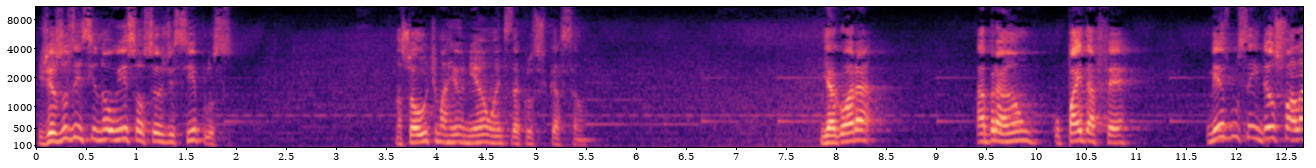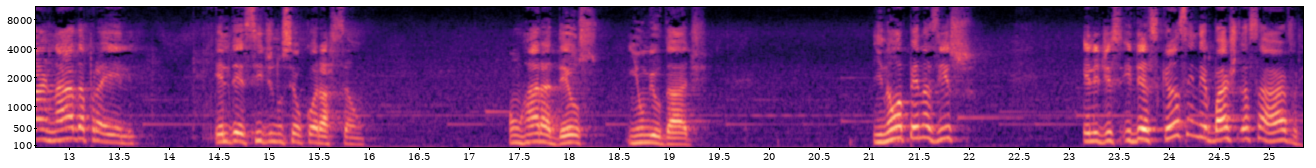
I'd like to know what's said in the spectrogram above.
E Jesus ensinou isso aos seus discípulos na sua última reunião antes da crucificação. E agora, Abraão, o pai da fé, mesmo sem Deus falar nada para ele, ele decide no seu coração honrar a Deus em humildade. E não apenas isso. Ele diz: E descansem debaixo dessa árvore.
